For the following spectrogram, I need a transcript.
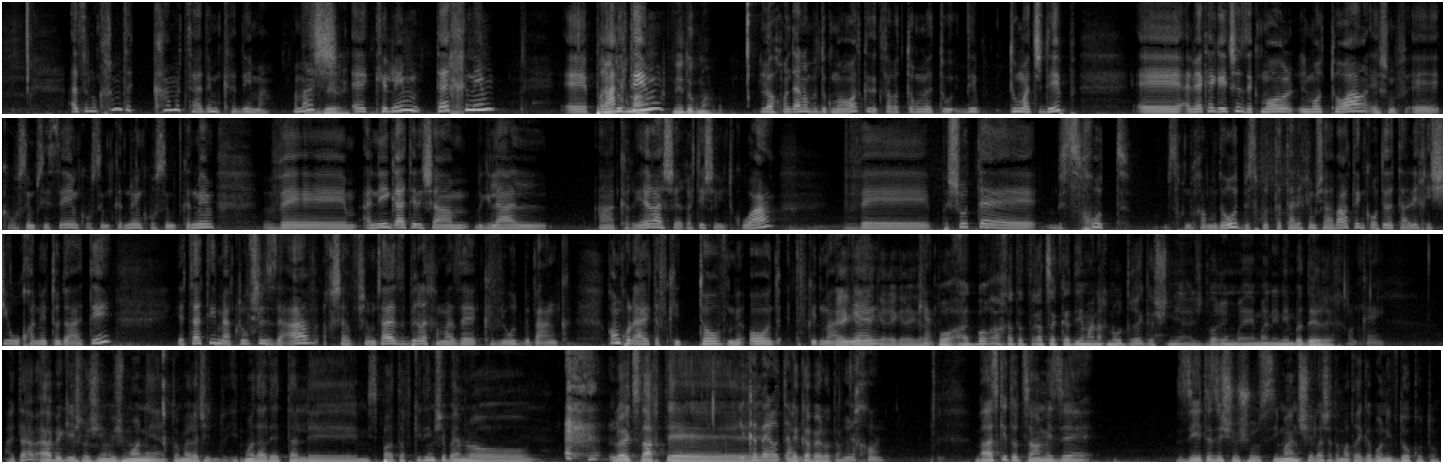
אז הם לוקחים את זה כמה צעדים קדימה. ממש תסבירי. אה, כלים טכניים, אה, תני דוגמה, פרקטיים. תני דוגמה. לא, אנחנו דנו בדוגמאות, כי זה כבר too too much deep. Uh, אני רק אגיד שזה כמו ללמוד תואר, יש uh, קורסים בסיסיים, קורסים מתקדמים, קורסים מתקדמים, ואני הגעתי לשם בגלל הקריירה שהרגשתי שאני תקועה, ופשוט uh, בזכות, בזכות מרחב מודעות, בזכות התהליכים שעברתי, קראתי לזה תהליך אישי, רוחני, תודעתי, יצאתי מהכלוב של זהב. עכשיו, שאני רוצה להסביר לכם מה זה קביעות בבנק. קודם כל היה לי תפקיד טוב מאוד, תפקיד מעניין. רגע, רגע, רגע, רגע. כן. פה, את בורחת, את רצה קדימה, אנחנו עוד רגע, שנייה, יש דברים אה, מעניינים בדרך. אוקיי. הייתה, היה בגיל 38, את אומרת שהתמודדת על אה, מספר תפקידים שבהם לא, לא הצלחת לקבל אותם. לקבל אותם. נכון. ואז כתוצאה מזה, זיהית איזשהו שהוא סימן שאלה שאת אמרת, רגע, בוא נבדוק אותו.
